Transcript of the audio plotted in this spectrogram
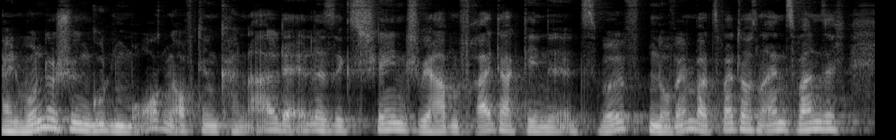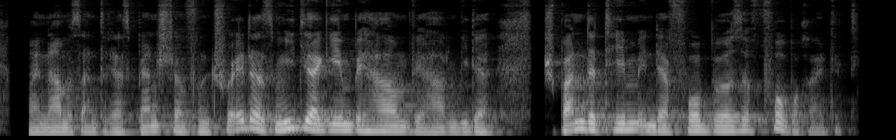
Einen wunderschönen guten Morgen auf dem Kanal der LS Exchange. Wir haben Freitag, den 12. November 2021. Mein Name ist Andreas Bernstein von Traders Media GmbH und wir haben wieder spannende Themen in der Vorbörse vorbereitet.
